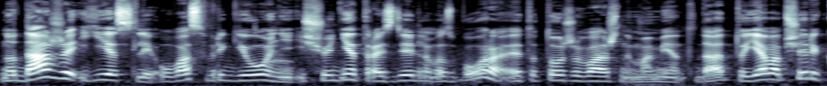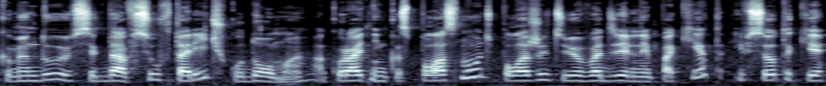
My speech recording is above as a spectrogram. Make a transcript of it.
Но даже если у вас в регионе еще нет раздельного сбора, это тоже важный момент, да, то я вообще рекомендую всегда всю вторичку дома аккуратненько сполоснуть, положить ее в отдельный пакет и все-таки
